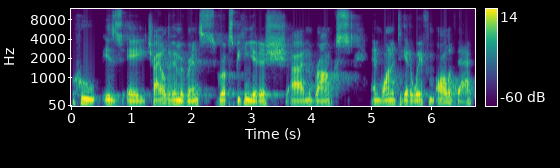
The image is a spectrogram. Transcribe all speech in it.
who is a child of immigrants, grew up speaking Yiddish uh, in the Bronx, and wanted to get away from all of that.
